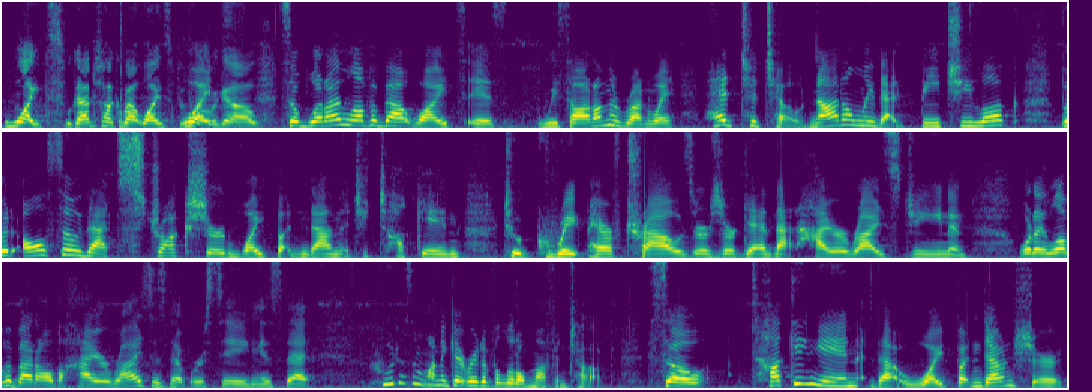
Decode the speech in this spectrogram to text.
Whites. We got to talk about whites before whites. we go. So what I love about whites is we saw it on the runway, head to toe. Not only that beachy look, but also that structured white button down that you tuck in to a great pair of trousers, or again that higher rise jean. And what I love about all the higher rises that we're seeing is that who doesn't want to get rid of a little muffin top? So tucking in that white button down shirt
